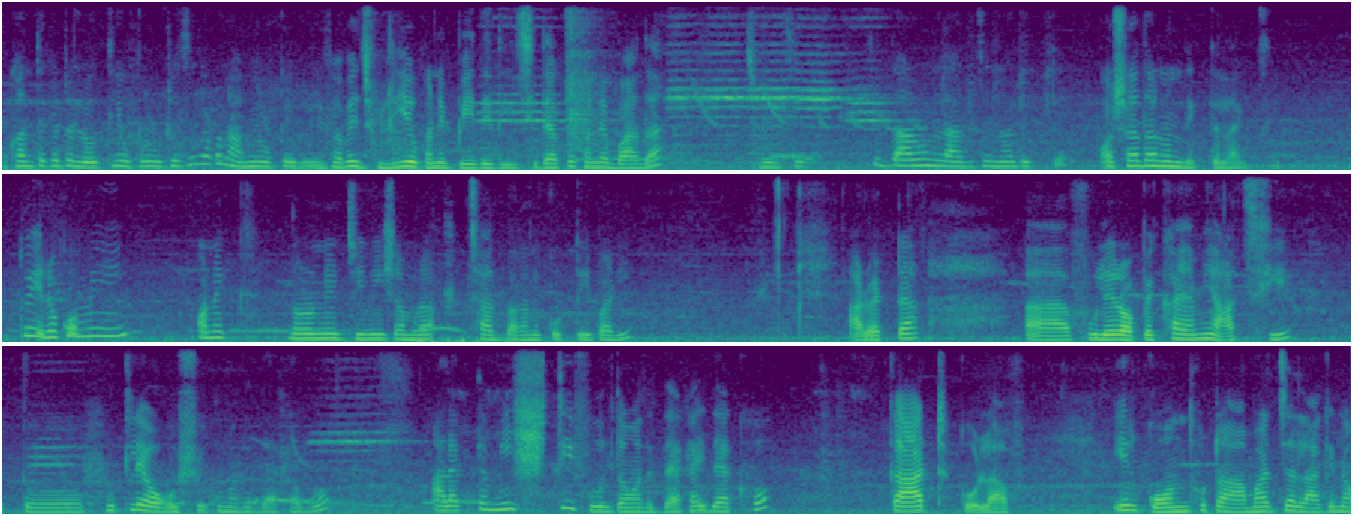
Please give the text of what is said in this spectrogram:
ওখান থেকে একটা লতি উপরে উঠেছে যখন আমি ওকে এইভাবে ঝুলিয়ে ওখানে বেঁধে দিয়েছি। দেখো ওখানে বাঁধা ঝুলছে। কি দারুণ লাগছে না দেখতে? অসাধারণ দেখতে লাগছে। তো এরকমই অনেক ধরনের জিনিস আমরা ছাদ বাগানে করতেই পারি। আরও একটা ফুলের অপেক্ষায় আমি আছি। তো ফুটলে অবশ্যই তোমাদের দেখাবো। আর একটা মিষ্টি ফুল তোমাদের দেখাই। দেখো, কাঠ গোলাপ। এর গন্ধটা আমার যা লাগে না,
